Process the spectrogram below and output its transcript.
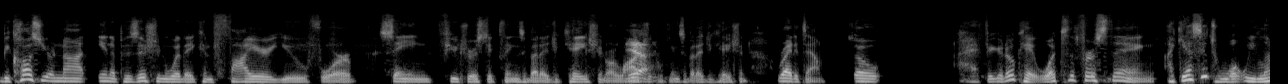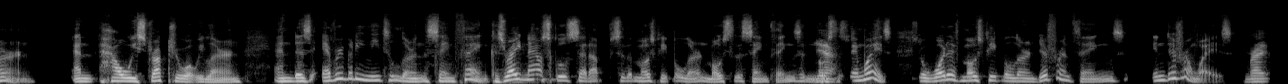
Because you're not in a position where they can fire you for saying futuristic things about education or logical things about education, write it down. So I figured, okay, what's the first thing? I guess it's what we learn and how we structure what we learn. And does everybody need to learn the same thing? Because right now, school's set up so that most people learn most of the same things in most Yeah. of the same ways. So, what if most people learn different things in different ways? Right.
